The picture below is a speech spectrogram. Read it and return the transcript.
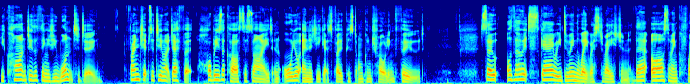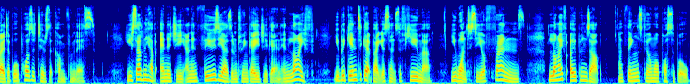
you can't do the things you want to do. Friendships are too much effort, hobbies are cast aside, and all your energy gets focused on controlling food. So, although it's scary doing the weight restoration, there are some incredible positives that come from this. You suddenly have energy and enthusiasm to engage again in life. You begin to get back your sense of humour. You want to see your friends. Life opens up and things feel more possible.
